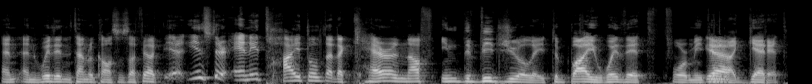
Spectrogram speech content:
and and with the Nintendo consoles, I feel like is there any title that I care enough individually to buy with it for me to yeah. like get it?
